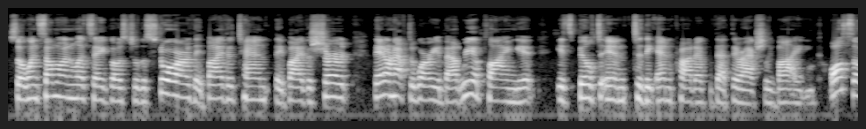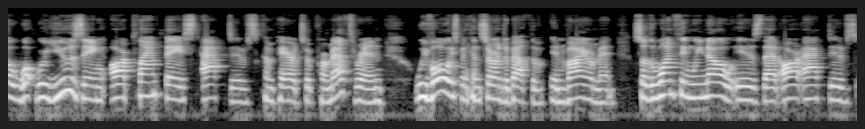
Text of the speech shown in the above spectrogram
So when someone, let's say, goes to the store, they buy the tent, they buy the shirt, they don't have to worry about reapplying it it's built into the end product that they're actually buying. Also, what we're using are plant based actives compared to permethrin. We've always been concerned about the environment. So, the one thing we know is that our actives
